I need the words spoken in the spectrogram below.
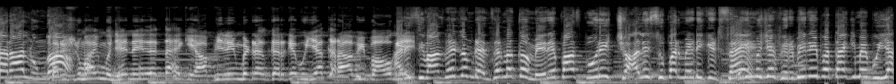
करा लूँगा। विष्णु भाई मुझे नहीं लगता है की आप हीलिंग बटल करके बुया करा भी पाओगे। अरे शिवान भाई तुम टेंशन मत लो मेरे पास पूरी चालीस सुपर मेडिकिट्स है। मुझे फिर भी नहीं पता की मैं बुया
